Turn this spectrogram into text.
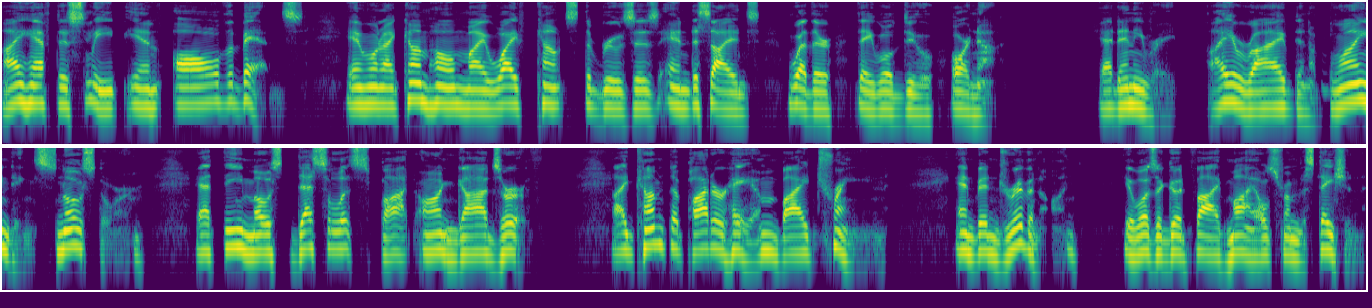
I have to sleep in all the beds and when I come home, my wife counts the bruises and decides whether they will do or not. At any rate, I arrived in a blinding snowstorm at the most desolate spot on God's earth. I'd come to Potter Heigham by train and been driven on. It was a good five miles from the station.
